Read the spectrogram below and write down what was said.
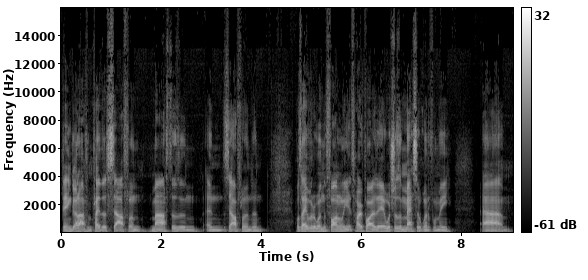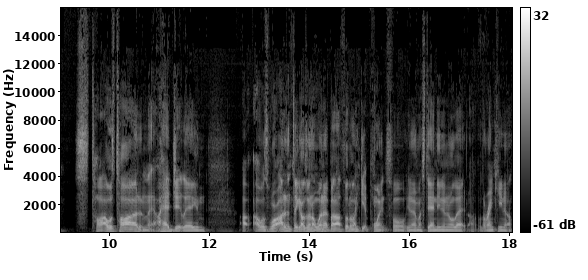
then got up and played the Southland Masters in, in Southland and was able to win the final against Haupai there, which was a massive win for me. Um, I was tired and I had jet lag and I, I was I didn't think I was going to win it, but I thought I'd get points for you know my standing and all that, uh, the ranking. You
